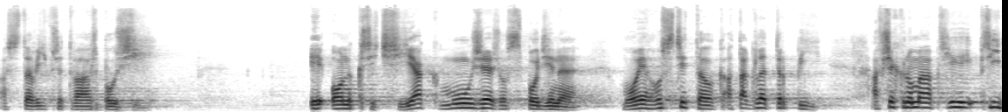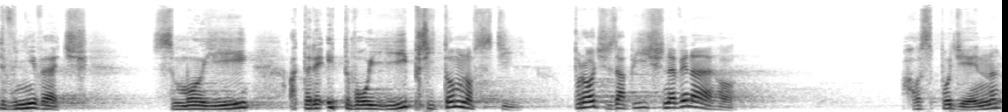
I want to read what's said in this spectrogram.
a staví před tvář Boží. I on křičí, jak můžeš, hospodine, moje hostitelka a takhle trpí. A všechno má přijít vniveč s mojí a tedy i tvojí přítomností. Proč zabíš nevinného? A hospodin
